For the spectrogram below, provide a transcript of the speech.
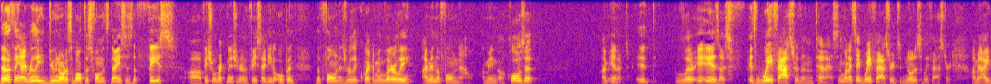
the other thing I really do notice about this phone that's nice is the face, uh, facial recognition or the Face ID to open the phone is really quick. I mean, literally, I'm in the phone now. I mean, I'll close it. I'm in it. It, it is a, it's way faster than the 10s. And when I say way faster, it's noticeably faster. I mean, I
